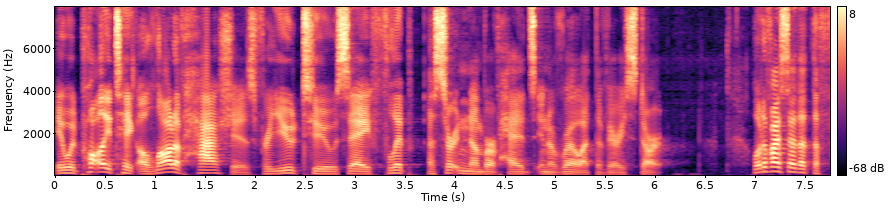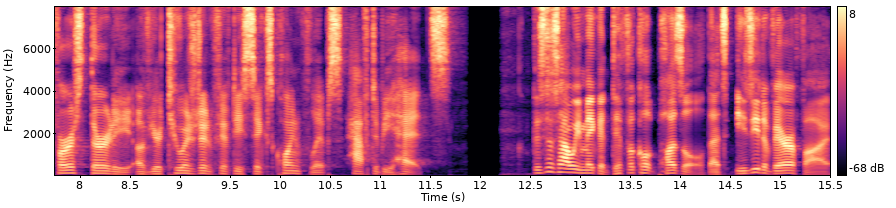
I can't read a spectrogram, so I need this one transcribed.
It would probably take a lot of hashes for you to, say, flip a certain number of heads in a row at the very start. What if I said that the first 30 of your 256 coin flips have to be heads? This is how we make a difficult puzzle that's easy to verify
